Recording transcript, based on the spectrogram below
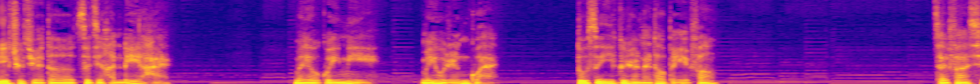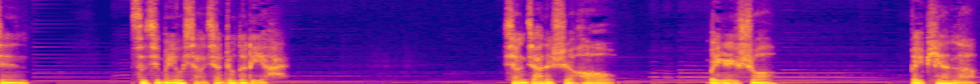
一直觉得自己很厉害，没有闺蜜，没有人管，独自一个人来到北方，才发现自己没有想象中的厉害。想家的时候，没人说，被骗了，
